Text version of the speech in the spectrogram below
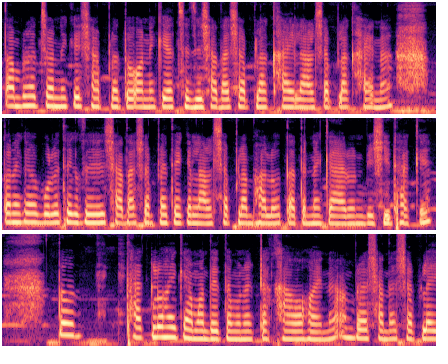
তো আমরা হচ্ছে অনেকে শাপলা, তো অনেকে আছে যে, সাদা শাপলা খায়, লাল শাপলা খায় না। তো অনেকে বলে থাকে যে সাদা শাপলা থেকে লাল শাপলা ভালো, তাতে নাকি আয়রন বেশি থাকে। তো থাকলেও হয় কি, আমাদের তেমন একটা খাওয়া হয় না। আমরা সাদা শাপলাই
